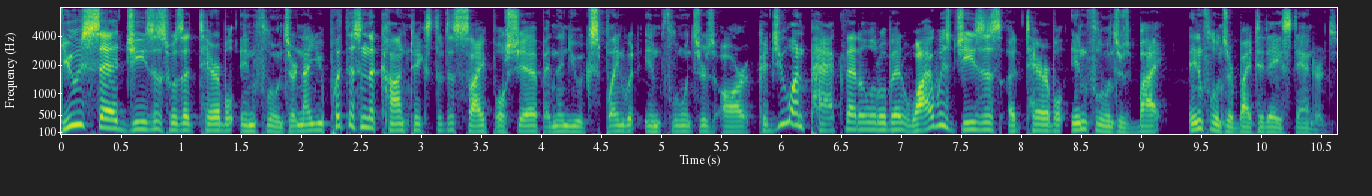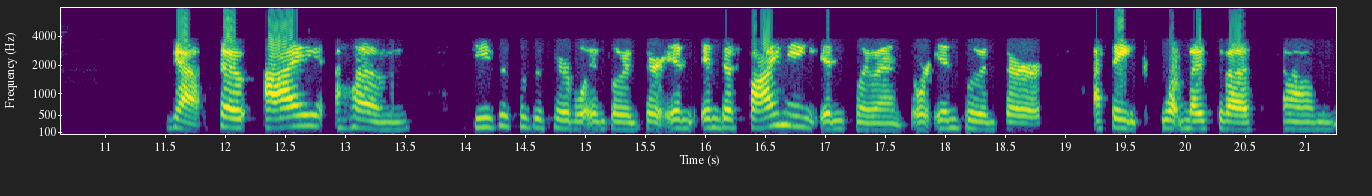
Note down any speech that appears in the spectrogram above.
You said Jesus was a terrible influencer. Now you put this in the context of discipleship, and then you explained what influencers are. Could you unpack that a little bit? Why was Jesus a terrible influencer by influencer by today's standards? Yeah. So I, um, Jesus was a terrible influencer. In in defining influence or influencer, I think what most of us, um,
